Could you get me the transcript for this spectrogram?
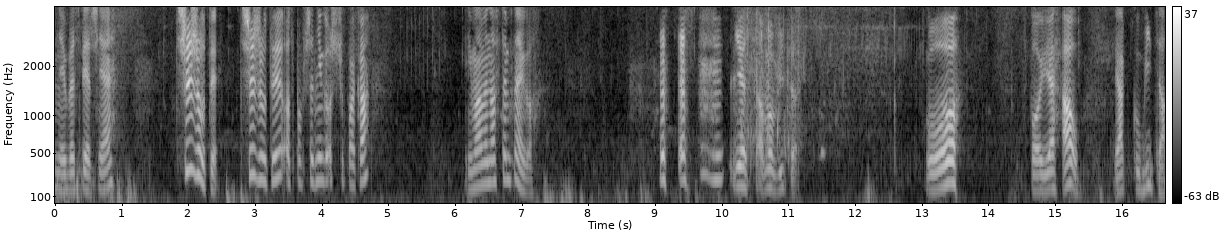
niebezpiecznie. Trzy rzuty. Trzy rzuty od poprzedniego szczupaka. I mamy następnego. Niesamowite. O, pojechał. Jak kubica.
